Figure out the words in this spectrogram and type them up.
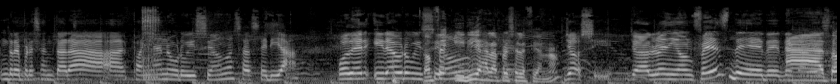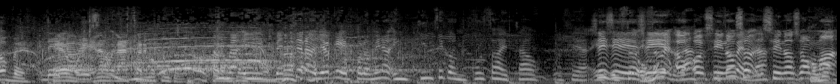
representar a, a España en Eurovisión, o sea, sería poder ir a Eurovisión. Entonces irías a la preselección, ¿no? Yo sí, yo al Benidorm Fest de, de, de A cabeza, tope. de Qué cabeza. bueno, la estaremos contigo. Y, contigo. y me he enterado yo que por lo menos en 15 concursos has estado. O sea, Sí, eh, sí, esto- sí, esto o, o si, no son, si no son ¿Cómo, más.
